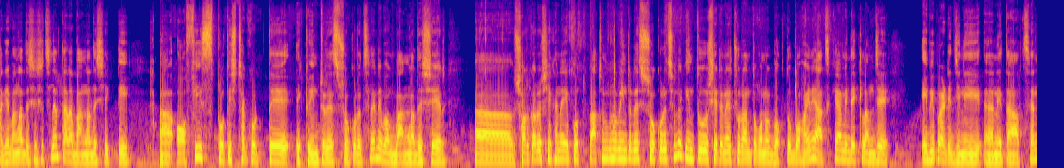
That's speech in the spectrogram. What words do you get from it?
আগে বাংলাদেশে এসেছিলেন। তারা বাংলাদেশে একটি অফিস প্রতিষ্ঠা করতে একটু ইন্টারেস্ট শো করেছিলেন এবং বাংলাদেশের সরকারও সেখানে প্রাথমিকভাবে ইন্টারেস্ট শো করেছিল, কিন্তু সেটা নিয়ে চূড়ান্ত কোনো বক্তব্য হয়নি। আজকে আমি দেখলাম যে এবি পার্টির যিনি নেতা আছেন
